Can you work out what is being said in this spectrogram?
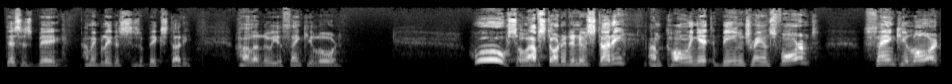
This is big. How many believe this is a big study? Hallelujah. Thank you, Lord. Whoo! So I've started a new study. I'm calling it Being Transformed. Thank you, Lord.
